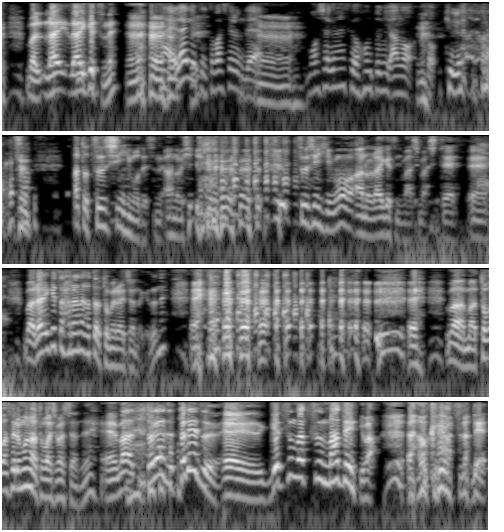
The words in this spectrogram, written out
まあ、来、来月ね。ははい、来月に飛ばしてるんで、うん申し訳ないですけど、本当に、あの、そう、給料お願いします。あと通信費もですね、あの、ひ 通信費も、あの、来月に回しまして、えーはいまあ、来月払わなかったら止められちゃうんだけどね。えーまあまあ、飛ばせるものは飛ばしましたんでね。えーまあ、とりあえず、とりあえず、えー月末までには、あ 送りますので、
